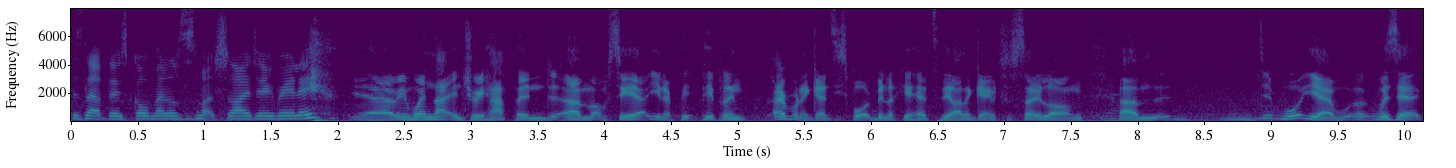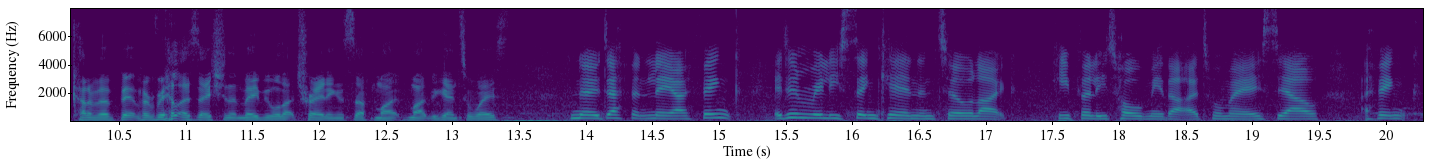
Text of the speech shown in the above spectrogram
deserve those gold medals as much as I do, really. Yeah, I mean, when that injury happened, um, obviously, uh, you know, people in everyone in Guernsey Sport had been looking ahead to the Island Games for so long. Um, yeah, was it kind of a bit of a realization that maybe all that training and stuff might might be going to waste? No, definitely. I think it didn't really sink in until like he fully told me that I tore my ACL. I think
